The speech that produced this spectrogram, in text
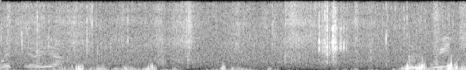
wet area which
